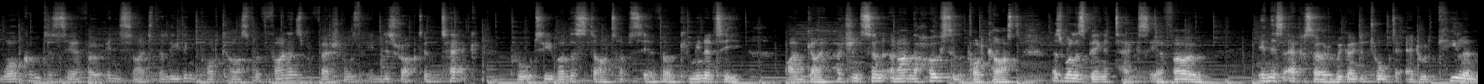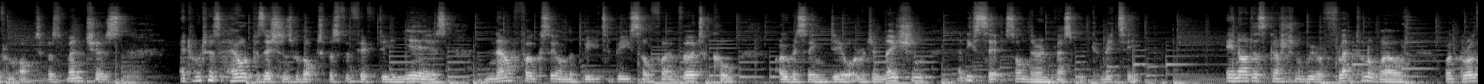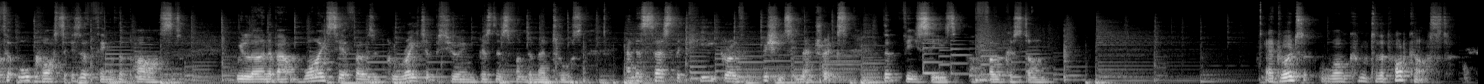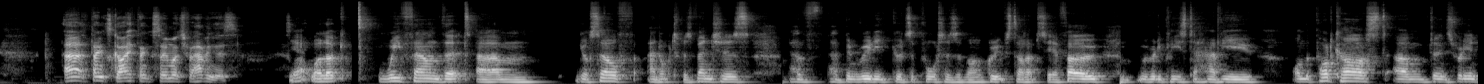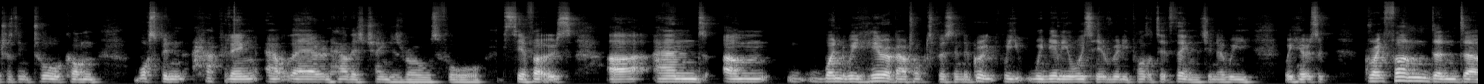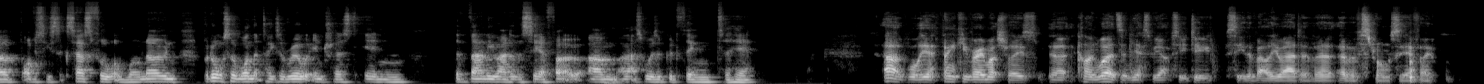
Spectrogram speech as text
Welcome to CFO Insights, the leading podcast for finance professionals in disruptive tech, brought to you by the startup CFO community. I'm Guy Hutchinson, and I'm the host of the podcast, as well as being a tech CFO. In this episode, we're going to talk to Edward Keelan from Octopus Ventures. Edward has held positions with Octopus for 15 years, now focusing on the B2B software vertical, overseeing deal origination, and he sits on their investment committee. In our discussion, we reflect on a world where growth at all costs is a thing of the past. We learn about why CFOs are great at pursuing business fundamentals and assess the key growth efficiency metrics that VCs are focused on. Edward, welcome to the podcast. Uh, thanks, Guy. Thanks so much for having us. Yeah, well, look, we found that um, yourself and Octopus Ventures have, have been really good supporters of our group startup CFO. We're really pleased to have you on the podcast, um, doing this really interesting talk on what's been happening out there and how this changes roles for CFOs. Uh, and um, when we hear about Octopus in the group, we we nearly always hear really positive things. You know, we we hear it's a great fund and uh, obviously successful and well known, but also one that takes a real interest in the value add of the CFO, um, and that's always a good thing to hear. Oh, well, yeah, thank you very much for those uh, kind words. And yes, we absolutely do see the value add of a, of a strong CFO.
